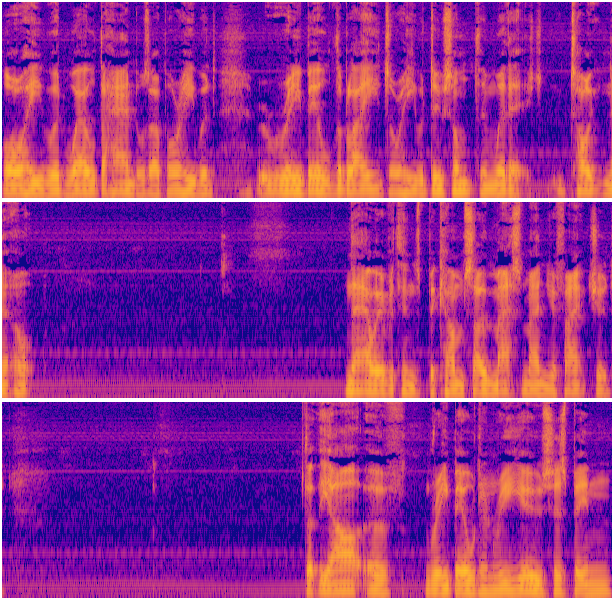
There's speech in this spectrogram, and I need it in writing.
or he would weld the handles up, or he would rebuild the blades, or he would do something with it, tighten it up. Now everything's become so mass manufactured that the art of rebuild and reuse has been,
